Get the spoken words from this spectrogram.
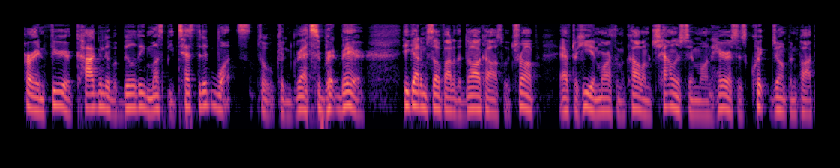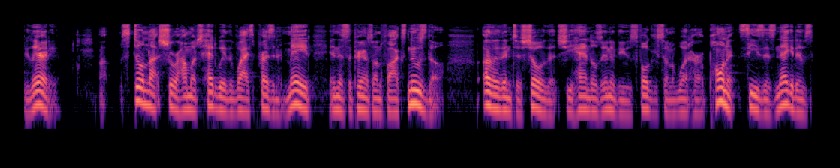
her inferior cognitive ability must be tested at once. So, congrats to Bret Baier. He got himself out of the doghouse with Trump after he and Martha MacCallum challenged him on Harris's quick jump in popularity. Still not sure how much headway the vice president made in this appearance on Fox News, though other than to show that she handles interviews focused on what her opponent sees as negatives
